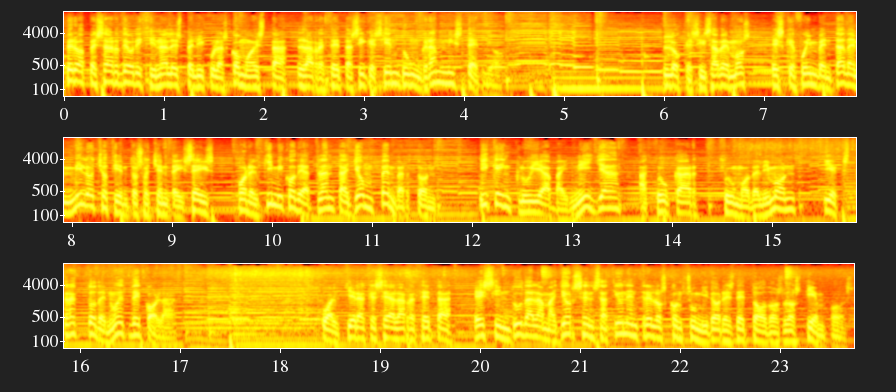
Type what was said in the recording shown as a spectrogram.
pero a pesar de originales películas como esta, la receta sigue siendo un gran misterio. Lo que sí sabemos es que fue inventada en 1886 por el químico de Atlanta John Pemberton y que incluía vainilla, azúcar, zumo de limón y extracto de nuez de cola. Cualquiera que sea la receta, es sin duda la mayor sensación entre los consumidores de todos los tiempos.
